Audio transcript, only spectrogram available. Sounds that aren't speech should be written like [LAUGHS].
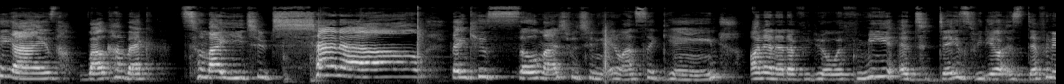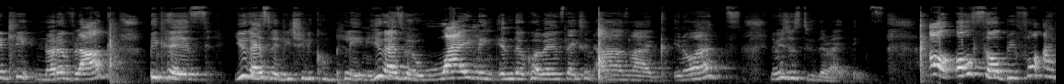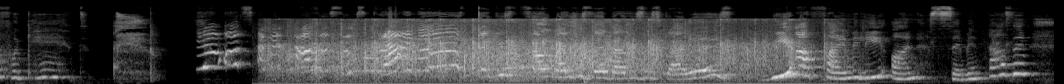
Hey guys, welcome back to my YouTube channel. Thank you so much for tuning in once again on another video with me. And today's video is definitely not a vlog because you guys were literally complaining. You guys were whining in the comment section. I was like, you know what? Let me just do the right things. Oh, also, before I forget, yeah, 7,000 subscribers! Thank you so much for 7,000 subscribers. We are finally on 7,000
